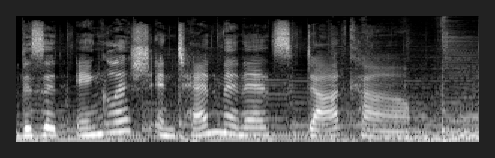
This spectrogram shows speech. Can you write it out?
visit Englishin10minutes.com.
